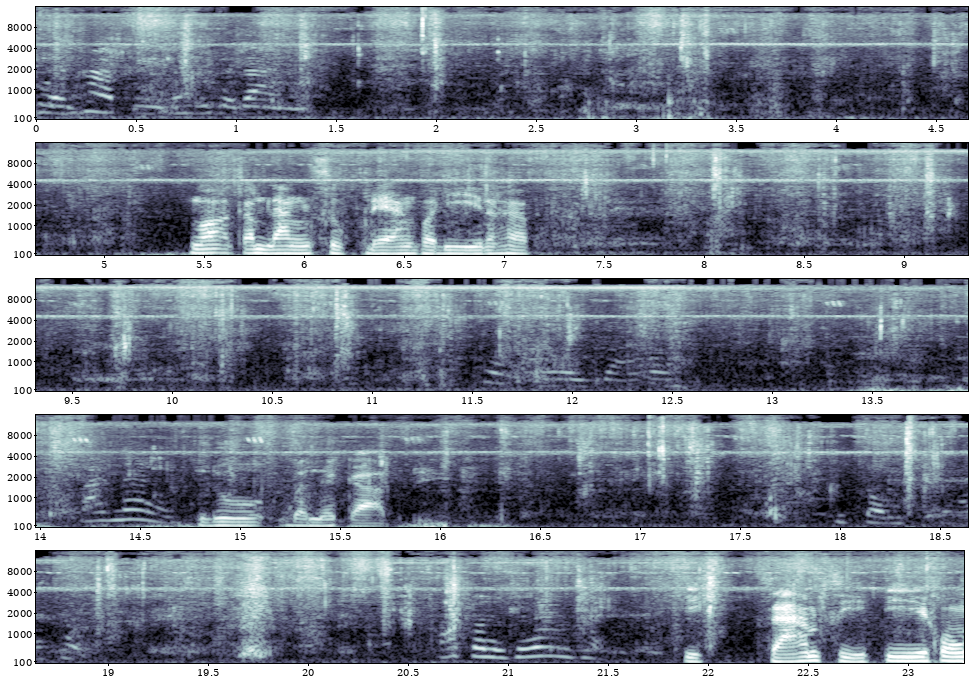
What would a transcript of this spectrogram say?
เดือนห้าปีมันจะได้ไหม เงาะกำลังสุกแดงพอดีนะครับ ดูบรรยากาศอีกสามสี่ปีคง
